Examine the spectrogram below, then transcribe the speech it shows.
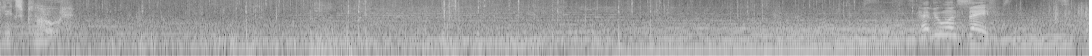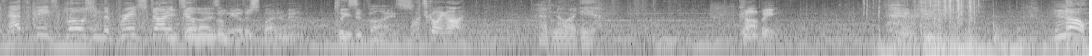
It explode. Everyone's safe. After the explosion, the bridge started You've to... got eyes on the other Spider-Man. Please advise. What's going on? I have no idea. Copy. No!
